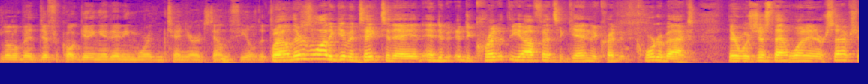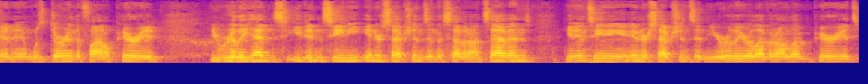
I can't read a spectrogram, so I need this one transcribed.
a little bit difficult getting it any more than 10 yards down the field at Well, times. there was a lot of give and take today, and, and, to, and to credit the offense again, to credit the quarterbacks, there was just that one interception, and it was during the final period. You really hadn't, you didn't see any interceptions in the seven on sevens. You didn't see any interceptions in the earlier eleven on eleven periods.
